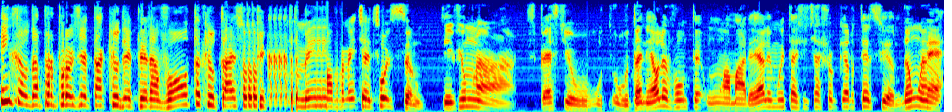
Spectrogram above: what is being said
Então, dá para projetar que o DP na volta, que o Tyson fica também novamente à disposição. Teve uma espécie de. O, o Daniel levou um, um amarelo e muita gente achou que era o terceiro. Não é.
